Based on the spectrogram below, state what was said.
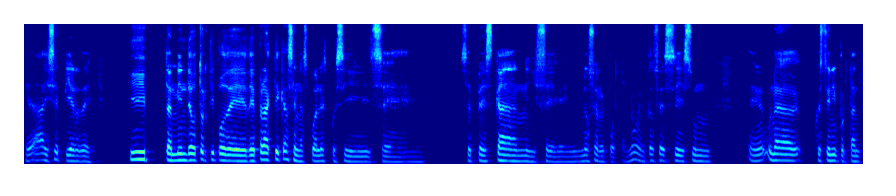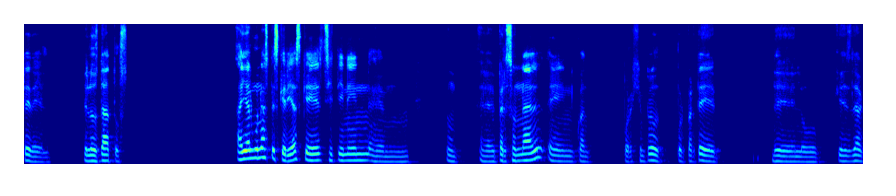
eh, ahí se pierde. Y también de otro tipo de, de prácticas en las cuales pues sí se, se pescan y se, no se reportan, ¿no? Entonces sí es un, eh, una cuestión importante de los datos. Hay algunas pesquerías que sí tienen em, un, eh, personal en cuanto, por ejemplo, por parte de, lo que es la,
